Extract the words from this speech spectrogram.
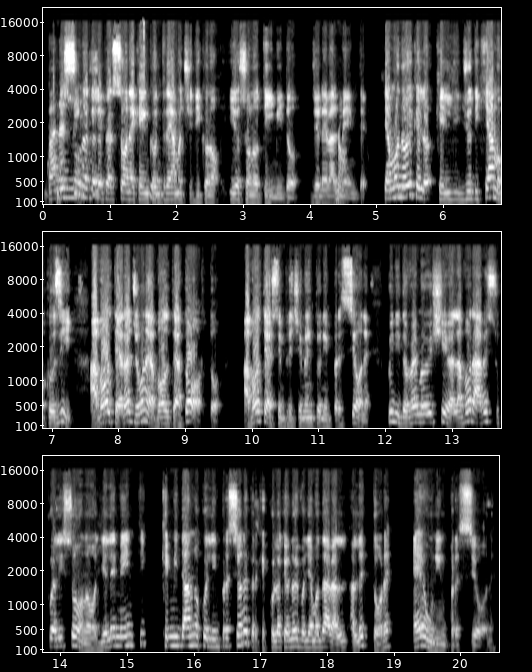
Nessuna delle persone che incontriamo ci dicono io sono timido, generalmente. Siamo noi che, lo, che li giudichiamo così. A volte ha ragione, a volte ha torto, a volte è semplicemente un'impressione. Quindi dovremmo riuscire a lavorare su quali sono gli elementi che mi danno quell'impressione, perché quello che noi vogliamo dare al, al lettore è un'impressione.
